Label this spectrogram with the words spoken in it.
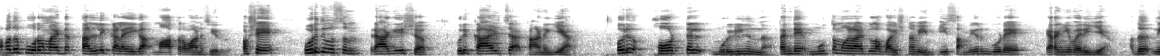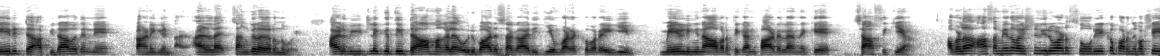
അപ്പോൾ അത് പൂർണമായിട്ട് തള്ളിക്കളയുക മാത്രമാണ് ചെയ്തത്. പക്ഷേ ഒരു ദിവസം രാകേഷ് ഒരു കാഴ്ച കാണുകയാണ്. ഒരു ഹോട്ടൽ മുറിയിൽ നിന്ന് തന്റെ മൂത്ത മകളായിട്ടുള്ള വൈഷ്ണവിയും ഈ സമീറും കൂടെ ഇറങ്ങി വരികയാണ്. അത് നേരിട്ട് ആ പിതാവ് തന്നെ കാണുകയുണ്ടായി. അയാളുടെ ചങ്ക് തകർന്നു പോയി. അയാൾ വീട്ടിലേക്ക് എത്തിയിട്ട് ആ മകളെ ഒരുപാട് ശകാരിക്കുകയും വഴക്ക് പറയുകയും മേലിൽ ഇങ്ങനെ ആവർത്തിക്കാൻ പാടില്ല എന്നൊക്കെ ശാസിക്കുകയാണ്. അവൾ ആ സമയത്ത് വൈഷ്ണവി ഒരുപാട് സോറിയൊക്കെ പറഞ്ഞു. പക്ഷേ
